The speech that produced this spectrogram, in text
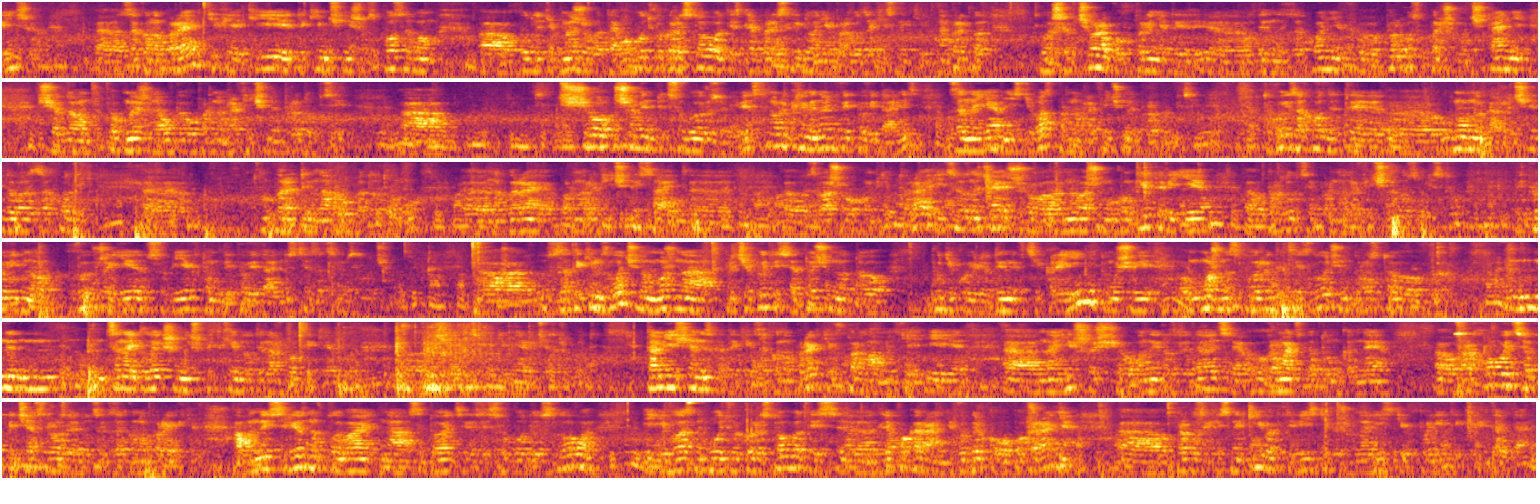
інших е, законопроєктів, які таким чи іншим способом е, будуть обмежувати або будуть використовуватись для переслідування правозахисників. Наприклад, лише вчора був прийнятий е, один із законів у першому читанні щодо обмеження обігу порнографічної продукції. Що, що він під собою розуміє? Він встановлює кримінальну відповідальність за наявність у вас порнографічної продукції. Тобто ви заходите, е, умовно кажучи, до вас заходить е, оперативна група додому, е, набирає порнографічний сайт з вашого комп'ютера, і це означає, що на вашому комп'ютері є продукція порнографічного змісту. Відповідно, ви вже є суб'єктом відповідальності за цим злочином. За таким злочином можна причепитися точно до будь-якої людини в цій країні, тому що можна створити цей злочин просто це навіть легше, ніж підкинути наркотики або е, якісь подібні речі зробити. Там є ще низка таких законопроєктів в парламенті, і е, найгірше, що вони розглядаються, громадська думка не е, враховується під час розгляду цих законопроєктів, а вони серйозно впливають на ситуацію зі свободою слова і, власне, будуть використовуватись е, для покарання, вибіркового покарання е, правозахисників, активістів, журналістів, політиків і так далі.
